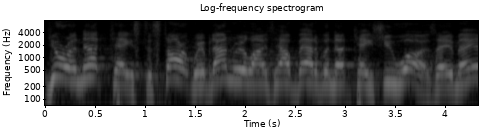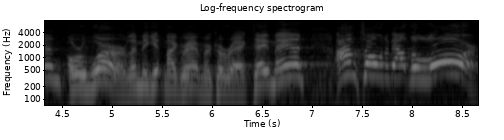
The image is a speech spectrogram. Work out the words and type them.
you're a nutcase to start with, but I didn't realize how bad of a nutcase you was. Amen? Or were. Let me get my grammar correct. Amen? I'm talking about the Lord.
